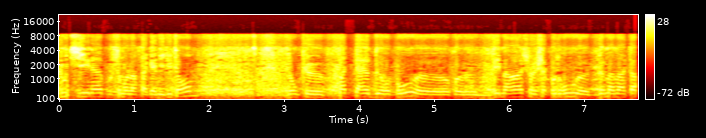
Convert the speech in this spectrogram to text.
l'outil est là pour justement leur faire gagner du temps. Donc pas de période de repos, démarrage sur le chapeau de roue demain matin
